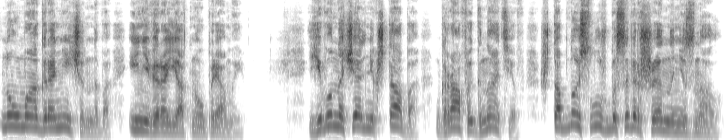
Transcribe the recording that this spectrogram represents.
но умоограниченного и невероятно упрямый. Его начальник штаба, граф Игнатьев, штабной службы совершенно не знал.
